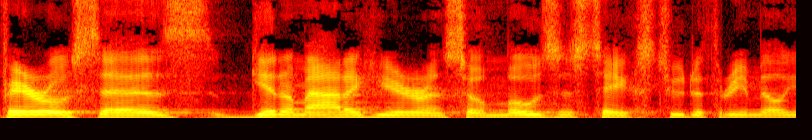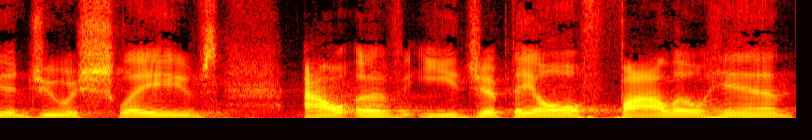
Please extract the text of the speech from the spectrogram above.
Pharaoh says, Get them out of here. And so Moses takes two to three million Jewish slaves out of Egypt. They all follow him.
